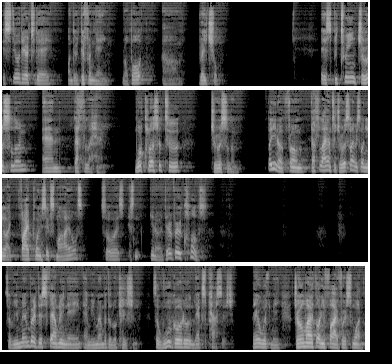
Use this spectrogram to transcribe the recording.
It's still there today under a different name, Ramat um, Rachel. It's between Jerusalem and Bethlehem, more closer to Jerusalem. But you know, from Bethlehem to Jerusalem, it's only like 5.6 miles. So it's, it's you know, they're very close. So remember this family name and remember the location. So we'll go to the next passage. Bear with me. Jeremiah 35, verse 1.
